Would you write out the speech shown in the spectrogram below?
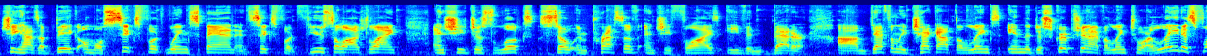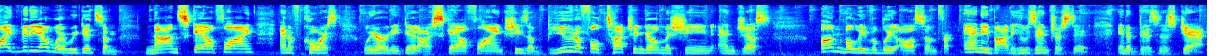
She has a big, almost six foot wingspan and six foot fuselage length, and she just looks so impressive and she flies even better. Um, definitely check out the links in the description. I have a link to our latest flight video where we did some non-scale flying, and of course, we already did our scale flying. She's a beautiful touch and go machine and just unbelievably awesome for anybody who's interested in a business jet.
